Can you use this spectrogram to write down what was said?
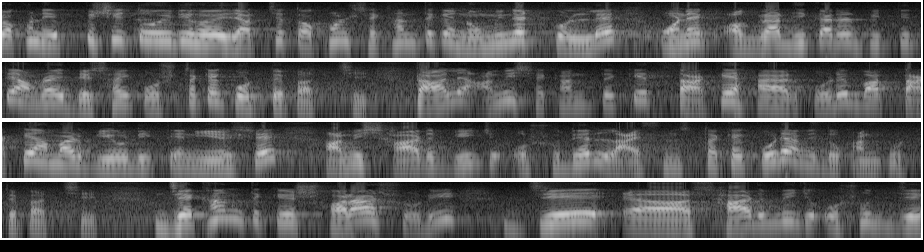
যখন এফপিসি তৈরি হয়ে যাচ্ছে, তখন সেখান থেকে নমিনেট করলে অনেক অগ্রাধিকারের ভিত্তিতে আমরা এই দেশাই কোর্সটাকে করতে পারছি। তাহলে আমি সেখান থেকে তাকে হায়ার করে বা তাকে আমার বিওডিতে নিয়ে এসে আমি সার, বীজ, ওষুধের লাইসেন্সটাকে করে আমি দোকান করতে পারছি। যেখান থেকে সরাসরি যে সার, বীজ, ওষুধ যে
